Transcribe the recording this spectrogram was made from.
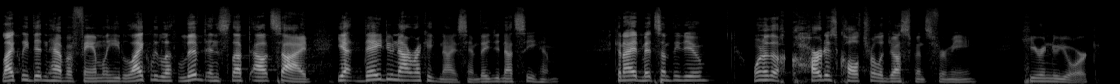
likely didn't have a family. He likely lived and slept outside, yet they do not recognize him. They did not see him. Can I admit something to you? One of the hardest cultural adjustments for me here in New York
